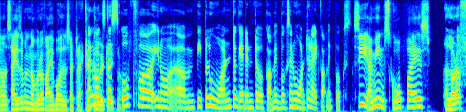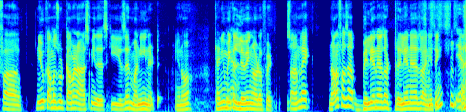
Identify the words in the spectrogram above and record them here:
a sizable number of eyeballs attracted And to what's it the right now. scope for you know um, people who want to get into comic books and who want to write comic books? See, I mean, scope wise, a lot of uh, newcomers would come and ask me this: ki, Is there money in it? You know, can you make a living out of it? So I'm like, none of us are billionaires or trillionaires or anything. Yeah.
